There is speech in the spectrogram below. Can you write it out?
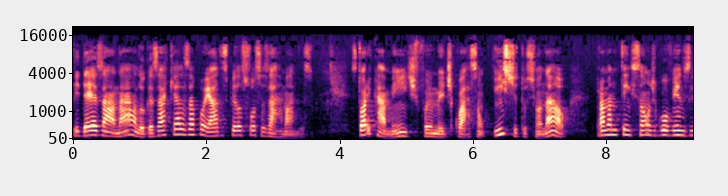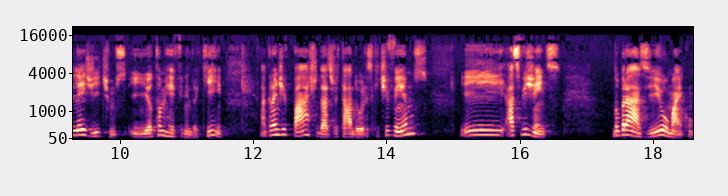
ideias análogas àquelas apoiadas pelas Forças Armadas. Historicamente, foi uma equação institucional para a manutenção de governos legítimos, e eu estou me referindo aqui a grande parte das ditaduras que tivemos e as vigentes. No Brasil, Maicon,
